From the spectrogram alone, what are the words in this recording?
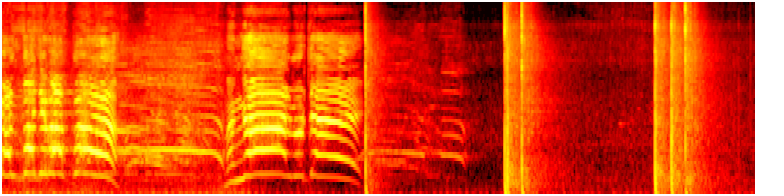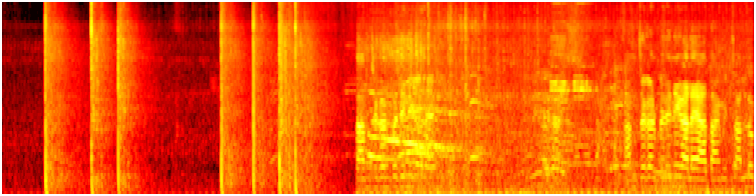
गणपती बाप्पा. मंगल. आमचा गणपती निघालाय. आमचा गणपती निघालाय. आता आम्ही चाललो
